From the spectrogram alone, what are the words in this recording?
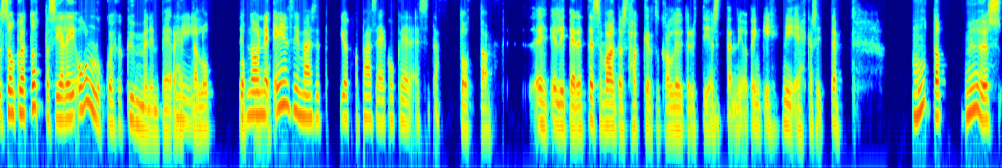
Se on kyllä totta, siellä ei ollut kuin ehkä kymmenen perhettä Niin. niin. Että ne on ne ensimmäiset, jotka pääsee kokeilemaan sitä. Totta. E- Eli periaatteessa vaan tällaiset hakkerit, jotka on löytänyt tiensä tänne jotenkin, niin ehkä sitten. Mutta myös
